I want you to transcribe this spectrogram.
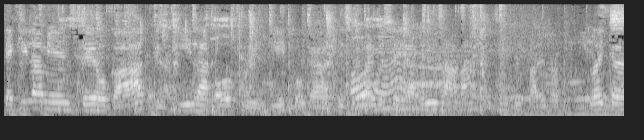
Tequila means tell God, tequila offering, give for God. This is why we say arriba, abajo, al para. Like uh,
